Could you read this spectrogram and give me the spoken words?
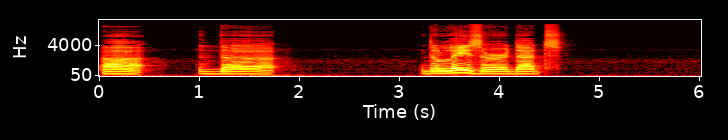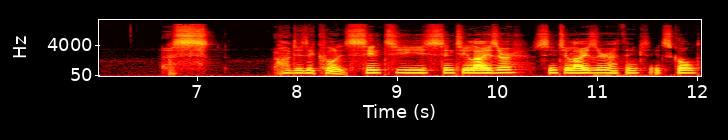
uh, the the laser that how did they call it? Scinti scintillizer scintillizer I think it's called.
